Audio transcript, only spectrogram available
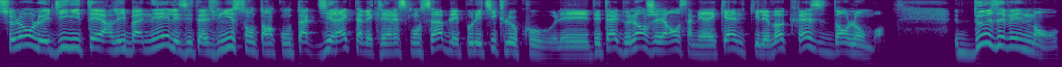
Selon le dignitaire libanais, les États-Unis sont en contact direct avec les responsables et politiques locaux. Les détails de l'ingérence américaine qu'il évoque restent dans l'ombre. Deux événements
